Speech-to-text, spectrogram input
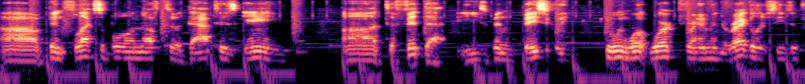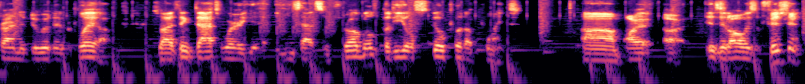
uh, been flexible enough to adapt his game uh, to fit that. He's been basically doing what worked for him in the regular season, trying to do it in the playoff. So I think that's where he, he's had some struggles, but he'll still put up points. Um, are, are, is it always efficient?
